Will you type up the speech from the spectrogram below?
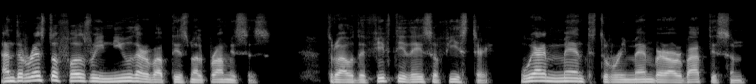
and the rest of us renewed our baptismal promises. Throughout the 50 days of Easter, we are meant to remember our baptism,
